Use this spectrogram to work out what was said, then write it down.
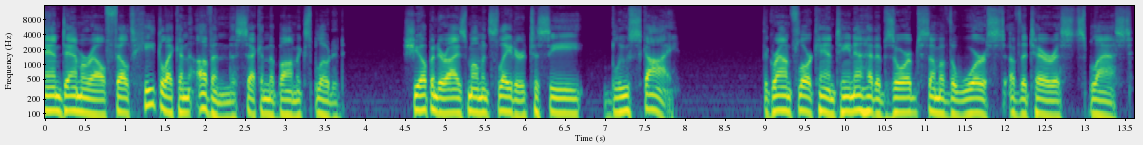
Anne Dammarell felt heat like an oven the second the bomb exploded. She opened her eyes moments later to see blue sky the ground floor cantina had absorbed some of the worst of the terrorists' blast.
